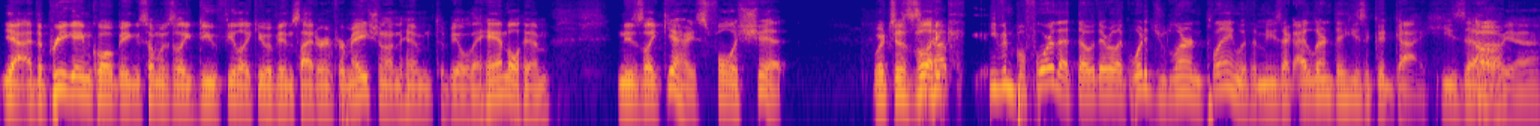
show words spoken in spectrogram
yeah, the pregame quote being someone's like, "Do you feel like you have insider information on him to be able to handle him?" And he's like, "Yeah, he's full of shit," which is Yep. like, Even before that, though, they were like, "What did you learn playing with him?" And he's like, "I learned that he's a good guy. He's uh, oh yeah,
